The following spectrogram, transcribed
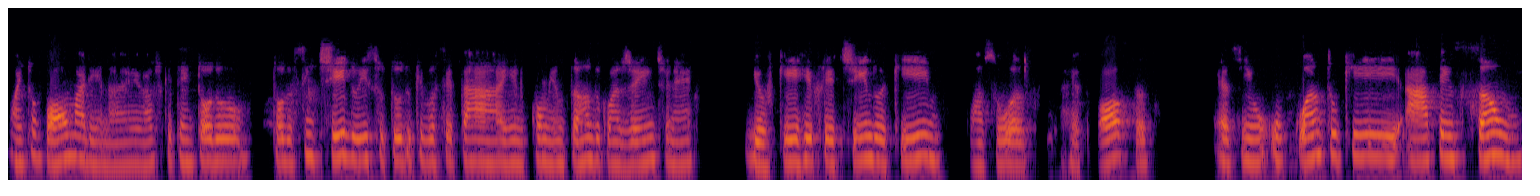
Muito bom, Marina. Eu acho que tem todo, todo sentido isso tudo que você está comentando com a gente, né? E eu fiquei refletindo aqui com as suas respostas, é assim, o, o quanto que a atenção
